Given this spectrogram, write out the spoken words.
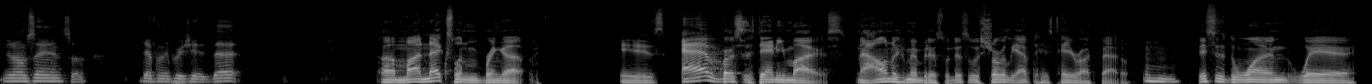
You know what I'm saying? So definitely appreciated that. Uh, my next one to bring up is Av versus Danny Myers. Now I don't know if you remember this one. This was shortly after his Tay Roc battle. Mm-hmm. This is the one where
